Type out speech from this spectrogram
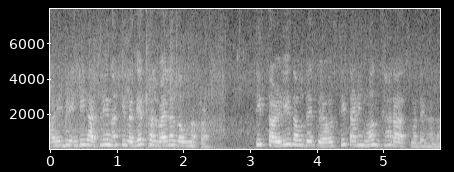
आणि भेंडी घातली ना की लगेच हलवायला जाऊ नका. ती तळली जाऊ देत व्यवस्थित आणि मग झारा आतमध्ये घाला.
